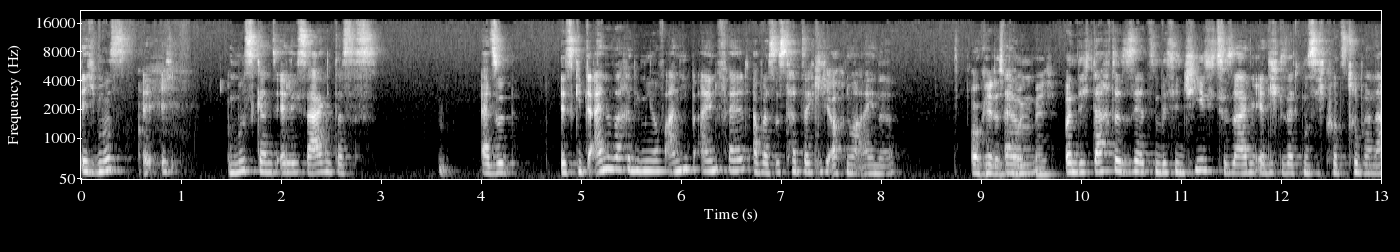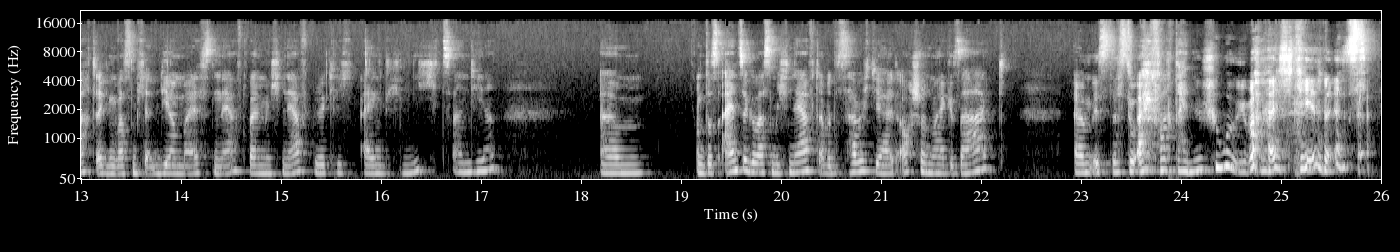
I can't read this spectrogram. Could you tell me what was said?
ich, muss, ich muss ganz ehrlich sagen, dass also es gibt eine Sache, die mir auf Anhieb einfällt, aber es ist tatsächlich auch nur eine. Okay, das beruhigt Ähm, mich. Und ich dachte, es ist jetzt ein bisschen cheesy zu sagen. Ehrlich gesagt muss ich kurz drüber nachdenken, was mich an dir am meisten nervt, weil mich nervt wirklich eigentlich nichts an dir. Ähm, und das Einzige, was mich nervt, aber das habe ich dir halt auch schon mal gesagt, ähm, ist, dass du einfach deine Schuhe überall stehen lässt.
